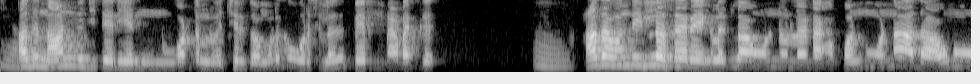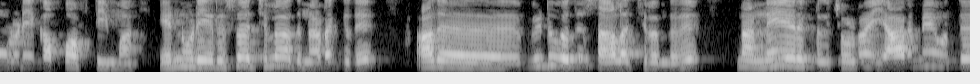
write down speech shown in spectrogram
அது நான் வெஜிடேரியன் ஹோட்டல் வச்சிருக்கவங்களுக்கு ஒரு சிலது பேர் நடக்கு. அதை வந்து இல்ல சார் எங்களுக்குலாம் ஒன்றும் இல்லை நாங்கள் பண்ணுவோம்னா அது அவங்கவுங்களுடைய கப் ஆஃப் டீமா என்னுடைய ரிசர்ச்ல அது நடக்குது. அதை விடுவது சால சிறந்தது. நான் நேயர்களுக்கு சொல்றேன் யாருமே வந்து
